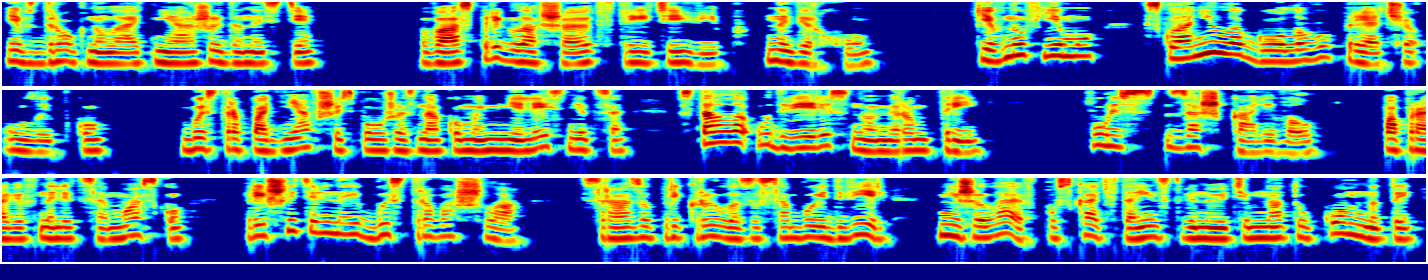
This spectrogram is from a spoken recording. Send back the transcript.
и вздрогнула от неожиданности. «Вас приглашают в третий вип, наверху». Кивнув ему, склонила голову, пряча улыбку. Быстро поднявшись по уже знакомой мне лестнице, встала у двери с номером три. Пульс зашкаливал. Поправив на лице маску, решительно и быстро вошла. Сразу прикрыла за собой дверь, не желая впускать в таинственную темноту комнаты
